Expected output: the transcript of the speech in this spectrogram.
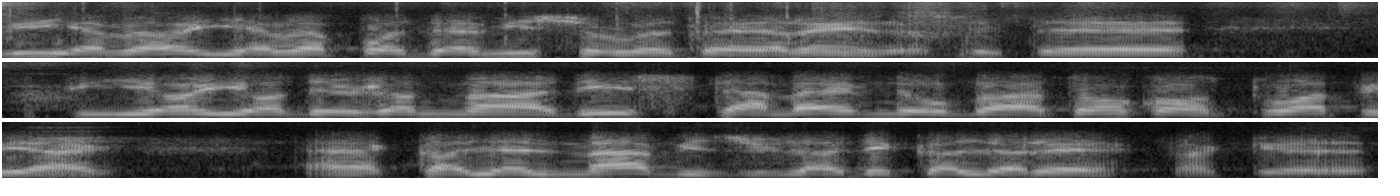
Lui, il n'y avait, il avait pas d'amis sur le terrain. C'était. Puis ils ont déjà demandé si ta mère venait au bâton contre toi, puis elle, elle collait le map, il dit je la décollerais. Fait que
